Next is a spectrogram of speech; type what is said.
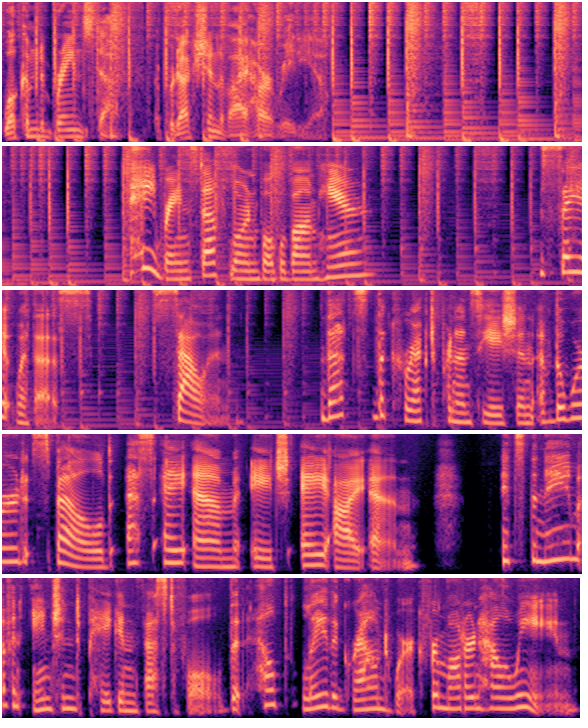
Welcome to BrainStuff, a production of iHeartRadio. Hey, BrainStuff, Lauren Vogelbaum here. Say it with us Samhain. That's the correct pronunciation of the word spelled S A M H A I N. It's the name of an ancient pagan festival that helped lay the groundwork for modern Halloween.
